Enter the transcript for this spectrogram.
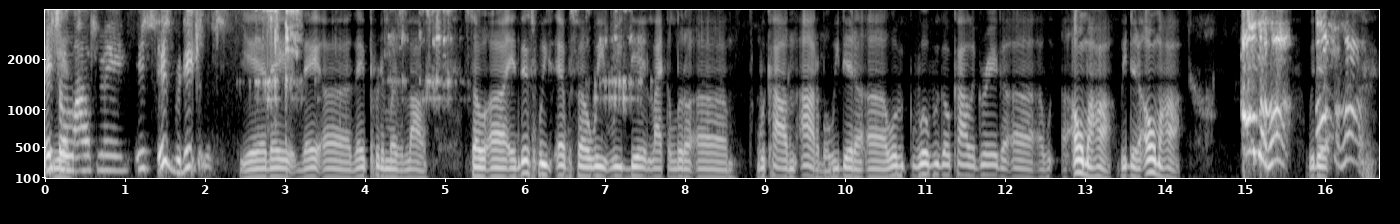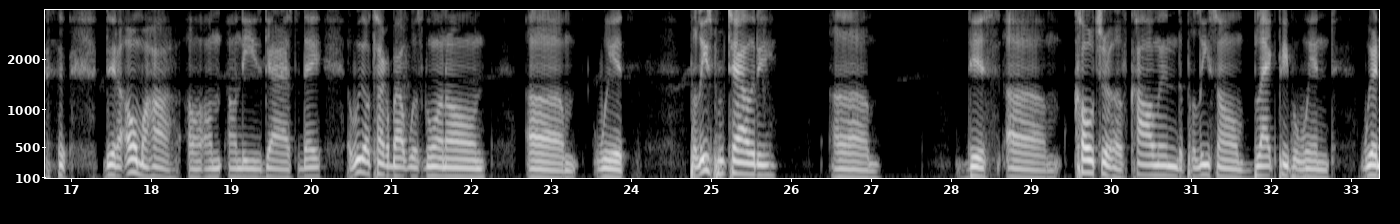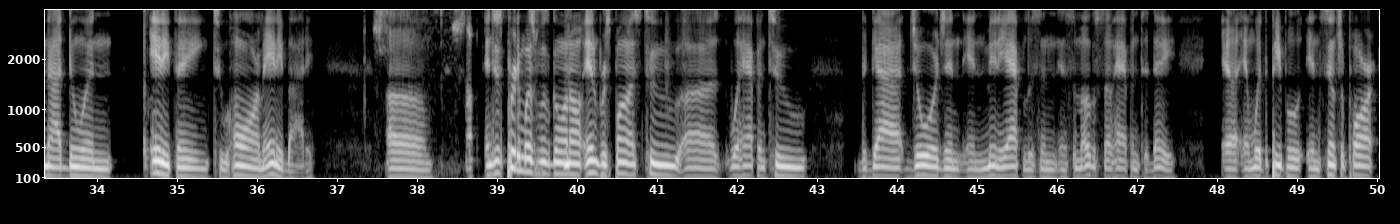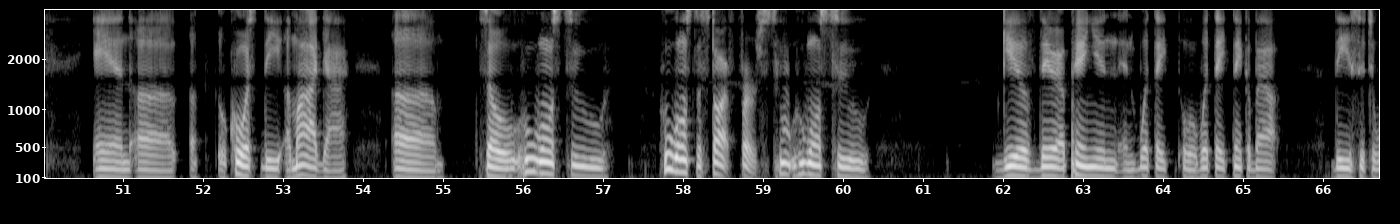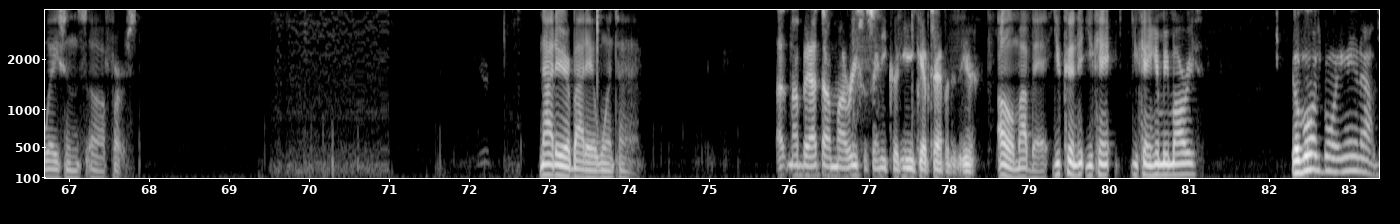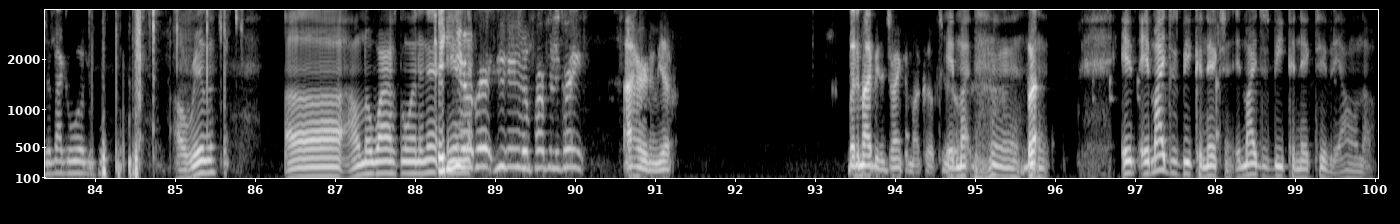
They so Yeah. lost, man. It's it's ridiculous. Yeah, they they uh they pretty much lost. So uh in this week's episode we we did like a little um we called an audible. We did a uh what we, what we go call it Greg a, uh, a, a Omaha. We did an Omaha. Omaha, We did Omaha. did an Omaha on, on on these guys today. And we're gonna talk about what's going on um with police brutality, um this um culture of calling the police on black people when we're not doing anything to harm anybody. Um and just pretty much what's going on in response to uh what happened to the guy George in, in Minneapolis and, and some other stuff happened today, uh, and with the people in Central Park, and uh, of course the Ahmaud guy. Um, so who wants to who wants to start first? Who who wants to give their opinion and what they or what they think about these situations uh, first? Not everybody at one time. I, my bad. I thought Maurice was saying he could. He kept tapping his ear. Oh my bad. You couldn't. You can't. You can't hear me, Maurice. Your voice going in and out just like it was before. Oh really? Uh, I don't know why it's going in that. Did you hear that- him? You hear him perfectly great. I heard him. Yeah. But it might be the drink in my cup too. It though. might. But- it it might just be connection. It might just be connectivity. I don't know.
